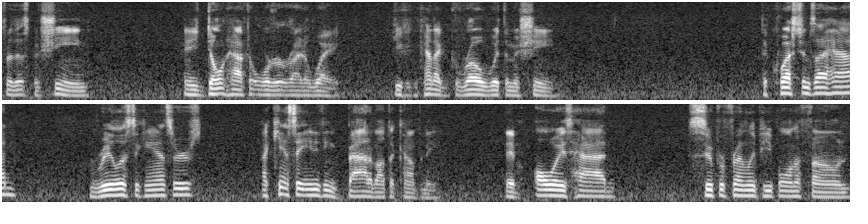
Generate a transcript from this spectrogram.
for this machine and you don't have to order it right away. You can kind of grow with the machine. The questions I had, realistic answers, I can't say anything bad about the company. They've always had super friendly people on the phone.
